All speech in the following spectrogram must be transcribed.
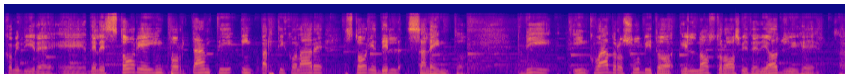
come dire, eh, delle storie importanti, in particolare storie del Salento. Vi inquadro subito il nostro ospite di oggi che sai,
